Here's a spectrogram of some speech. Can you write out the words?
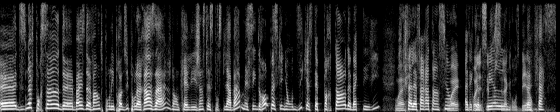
Euh, 19% de baisse de vente pour les produits pour le rasage. Donc, les gens se laissent pour la barbe. Mais c'est drôle parce qu'ils ont dit que c'était porteur de bactéries. Ouais. Fallait faire attention Ouais, avec le poil de face.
